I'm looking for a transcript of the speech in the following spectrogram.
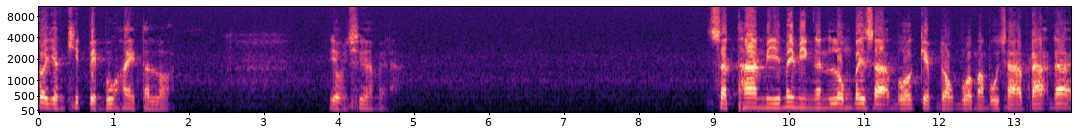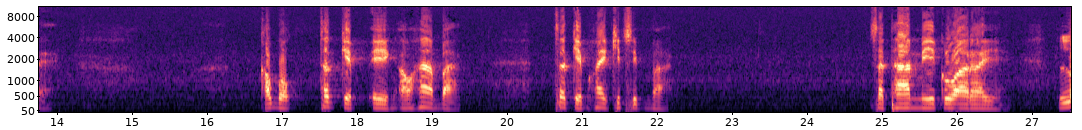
ก็ยังคิดเป็นผู้ให้ตลอดโยมเชื่อไหมล่ะศรัทธามีไม่มีเงินลงไปสะบัวเก็บดอกบัวมาบูชาพระได้ เขาบอกถ้าเก็บเองเอาห้าบาท ถ้าเก็บให้คิดสิบบาทศรัทธามีกลัวอะไร ล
